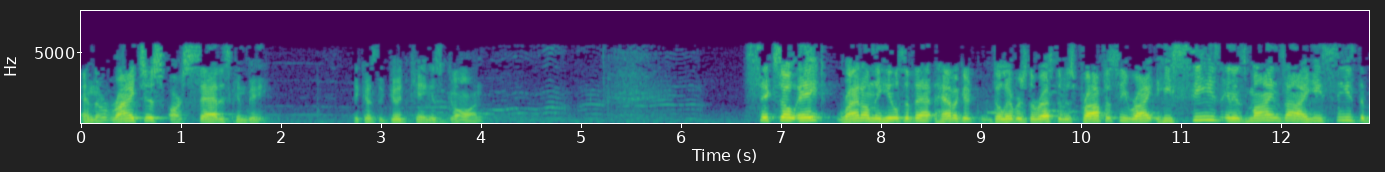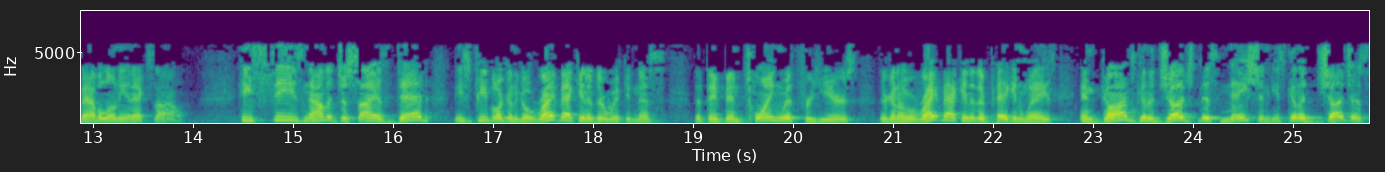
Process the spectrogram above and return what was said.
and the righteous are sad as can be because the good king is gone. 608, right on the heels of that, Habakkuk delivers the rest of his prophecy, right? He sees in his mind's eye, he sees the Babylonian exile. He sees now that Josiah is dead, these people are going to go right back into their wickedness that they've been toying with for years. They're going to go right back into their pagan ways, and God's going to judge this nation. He's going to judge us.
